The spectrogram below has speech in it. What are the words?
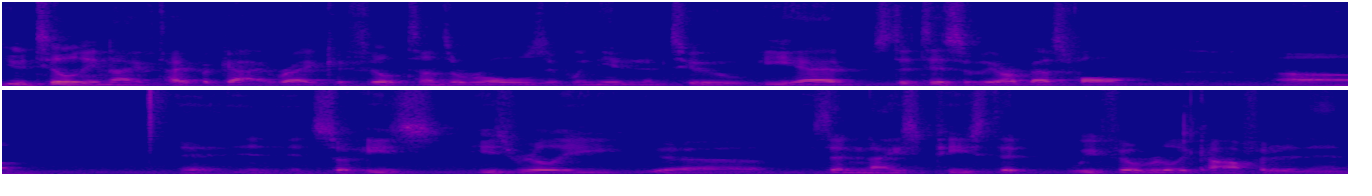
utility knife type of guy, right? Could fill tons of roles if we needed him to. He had statistically our best fall, um, and, and, so he's he's really uh, he's a nice piece that we feel really confident in.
